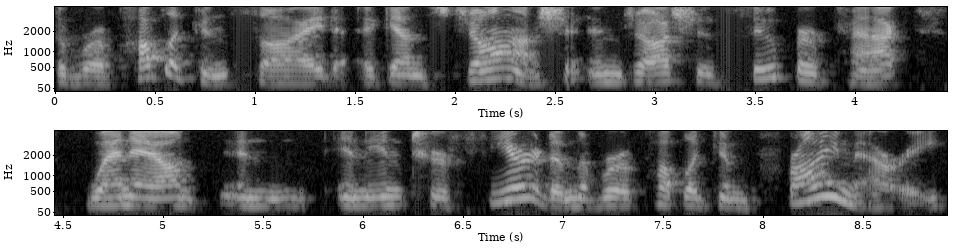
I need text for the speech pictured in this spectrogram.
the Republican side against Josh, and Josh's super PAC went out and, and interfered in the Republican primary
